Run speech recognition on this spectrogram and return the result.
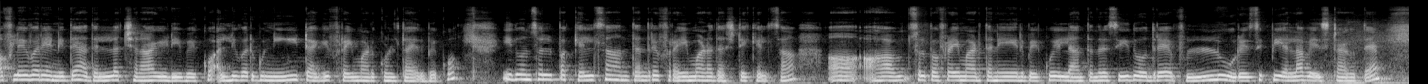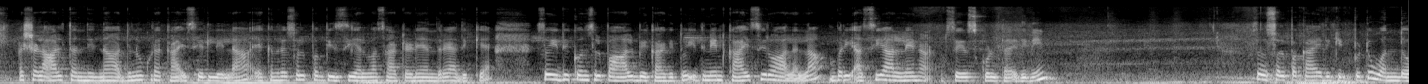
ಆ ಫ್ಲೇವರ್ ಏನಿದೆ ಅದೆಲ್ಲ ಚೆನ್ನಾಗಿ ಹಿಡಿಬೇಕು. ಅಲ್ಲಿವರೆಗೂ ನೀಟಾಗಿ ಫ್ರೈ ಮಾಡ್ಕೊಳ್ತಾ ಇರಬೇಕು. ಇದೊಂದು ಸ್ವಲ್ಪ ಕೆಲಸ ಅಂತಂದರೆ ಫ್ರೈ ಮಾಡೋದಷ್ಟೇ ಕೆಲಸ. ಸ್ವಲ್ಪ ಫ್ರೈ ಮಾಡ್ತಾನೇ ಇರಬೇಕು. ಇಲ್ಲ ಅಂತಂದರೆ ಸೀದೋದ್ರೆ ಫುಲ್ಲು ರೆಸಿಪಿ ಎಲ್ಲ ವೇಸ್ಟ್ ಆಗುತ್ತೆ. ಅಷ್ಟರಲ್ಲಿ ಹಾಲು ತಂದಿದ್ನ ಅದನ್ನು ಕೂಡ ಕಾಯಿಸಿರಲಿಲ್ಲ. ಯಾಕಂದರೆ ಸ್ವಲ್ಪ ಬ್ಯುಸಿ ಅಲ್ವಾ ಸಾಟರ್ಡೆ ಅಂದರೆ ಅದಕ್ಕೆ. ಸೊ ಇದಕ್ಕೊಂದು ಸ್ವಲ್ಪ ಹಾಲು ಬೇಕಾಗಿತ್ತು. ಇದನ್ನೇನು ಕಾಯಿಸಿರೋ ಹಾಲಲ್ಲ, ಬರೀ ಹಸಿ ಹಾಲನ್ನೇ ನಾನು ಸೇರಿಸ್ಕೊಳ್ತಾ ಇದ್ದೀನಿ. ಸೊ ಸ್ವಲ್ಪ ಕಾಯೋದಕ್ಕೆ ಇಟ್ಬಿಟ್ಟು ಒಂದು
